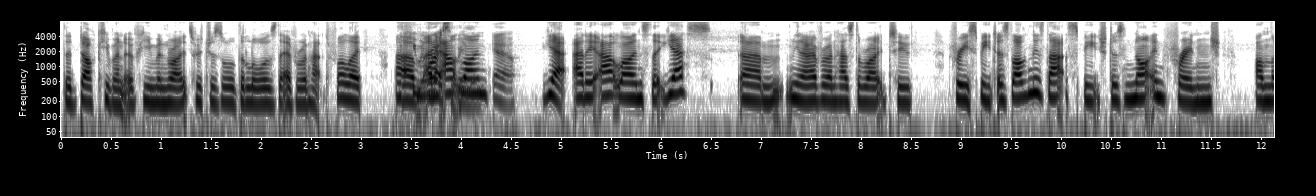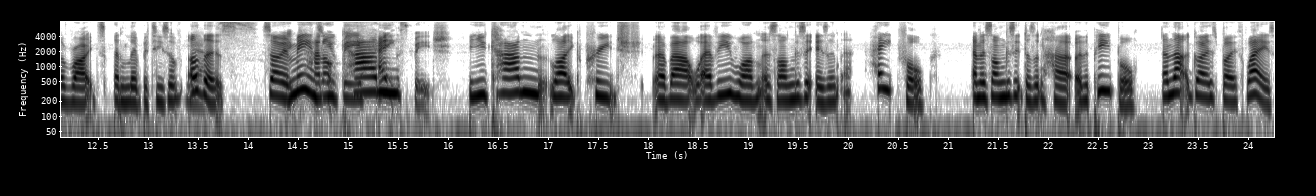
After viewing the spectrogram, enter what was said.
the document of human rights, which was all the laws that everyone had to follow. Um, and it outlined yeah. yeah, and it outlines that yes, um, you know, everyone has the right to free speech as long as that speech does not infringe on the rights and liberties of others. So it, means cannot you can hate speech. you can like preach about whatever you want as long as it isn't hateful and as long as it doesn't hurt other people. And that goes both ways.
